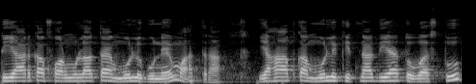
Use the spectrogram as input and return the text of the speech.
टी आर का फॉर्मूला होता है मूल्य गुने मात्रा। यहाँ आपका मूल्य कितना दिया? तो वस्तु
